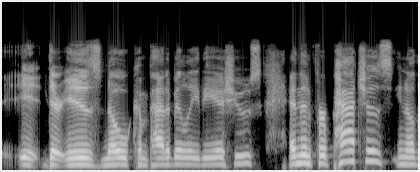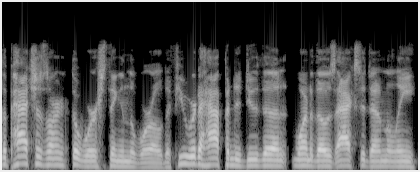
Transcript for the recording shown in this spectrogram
it, there is no compatibility issues. And then for patches, you know, the patches aren't the worst thing in the world. If you were to happen to do the one of those accidentally,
